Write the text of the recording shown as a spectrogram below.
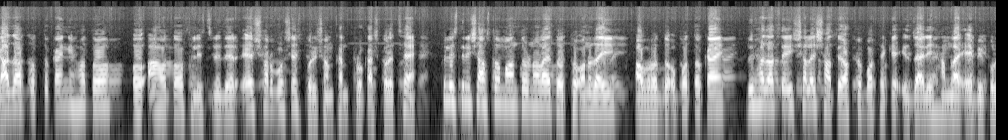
গাজা উপত্যকায় নিহত ও আহত ফিলিস্তিনিদের এ সর্বশেষ পরিসংখ্যান প্রকাশ করেছে। ফিলিস্তিনি স্বাস্থ্য মন্ত্রণালয় তথ্য অনুযায়ী অবরুদ্ধ উপত্যকায় দুই হাজার তেইশ সালের সাতই অক্টোবর থেকে ইসরায়েলি হামলায় এ বিপুল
